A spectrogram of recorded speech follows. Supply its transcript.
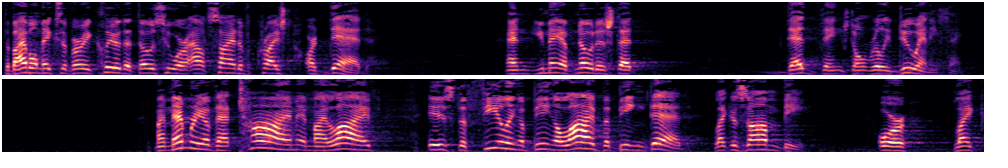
The Bible makes it very clear that those who are outside of Christ are dead. And you may have noticed that dead things don't really do anything. My memory of that time in my life is the feeling of being alive but being dead, like a zombie. Or like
